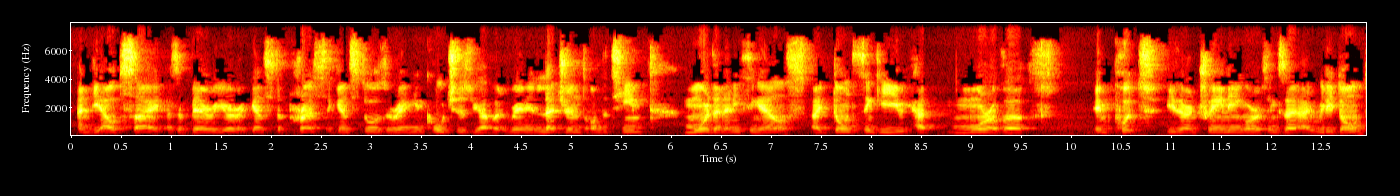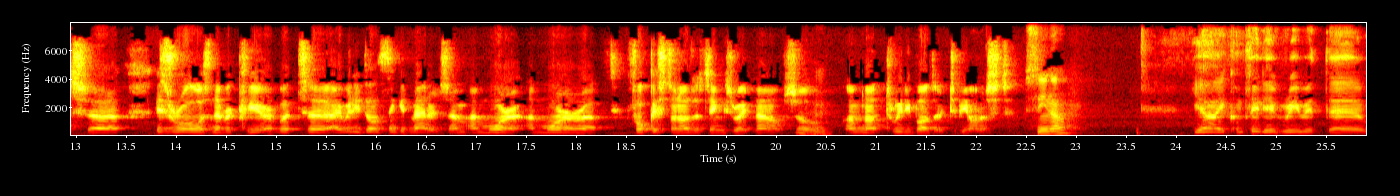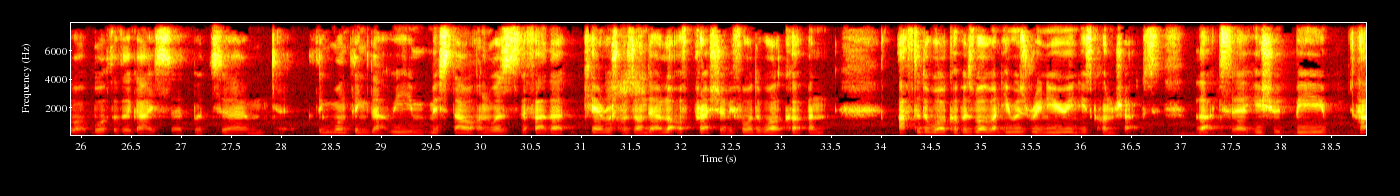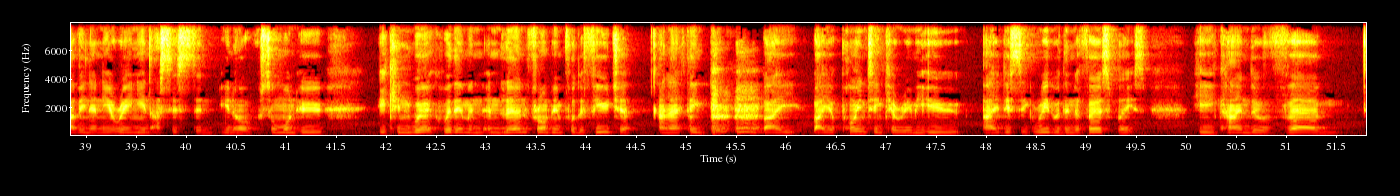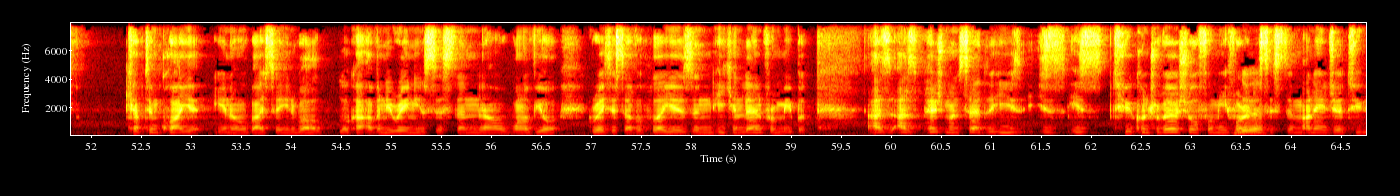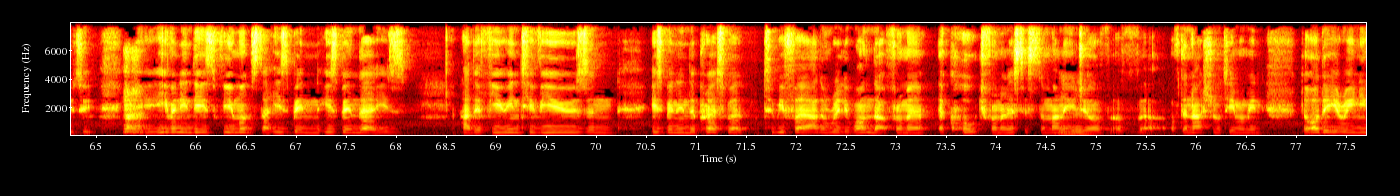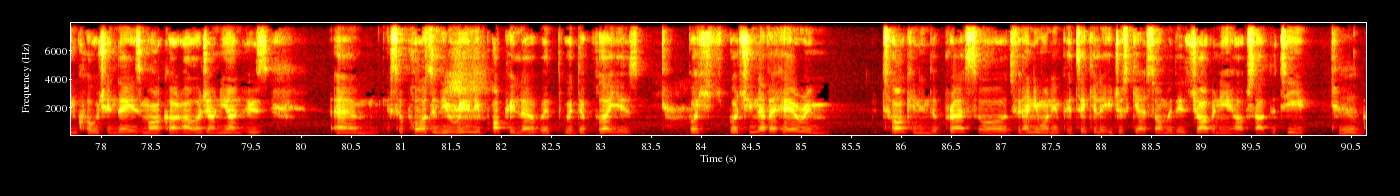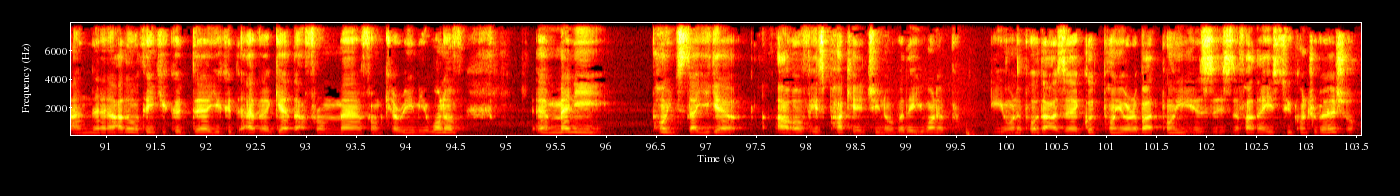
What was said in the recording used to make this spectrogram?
and the outside as a barrier against the press, against those Iranian coaches. You have an Iranian legend on the team more than anything else. I don't think he had more of a input either in training or things that I really don't. Uh, his role was never clear, but uh, I really don't think it matters. I'm, I'm more I'm more uh, focused on other things right now, so mm-hmm. I'm not really bothered to be honest. Sina. Yeah, I completely agree with uh, what both of the guys said, but um, think one thing that we missed out on was the fact that Queiroz was under a lot of pressure before the World Cup and after the World Cup as well when he was renewing his contract that uh, he should be having an Iranian assistant, you know, someone who he can work with him and, and learn from him for the future. And I think by by appointing Karimi, who I disagreed with in the first place, he kind of um, kept him quiet, you know, by saying, "Well, look, I have an Iranian assistant now, one of your greatest ever players, and he can learn from me." But as as Pejman said, he's he's he's too controversial for me for Yeah. an assistant manager to to even in these few months that he's been he's been there. He's had a few interviews and he's been in the press. But to be fair, I don't really want that from a, a coach, from an assistant manager of of, uh, of the national team. I mean, the other Iranian coach in there is Markar Aghajanyan, who's um, supposedly really popular with, with the players, but but you never hear him talking in the press or to anyone in particular. He just gets on with his job and he helps out the team. Mm. And uh, I don't think you could uh, you could ever get that from uh, from. You're one of uh, many points that you get out of his package. You know whether you want to you want to put that as a good point or a bad point is, is the fact that he's too controversial.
